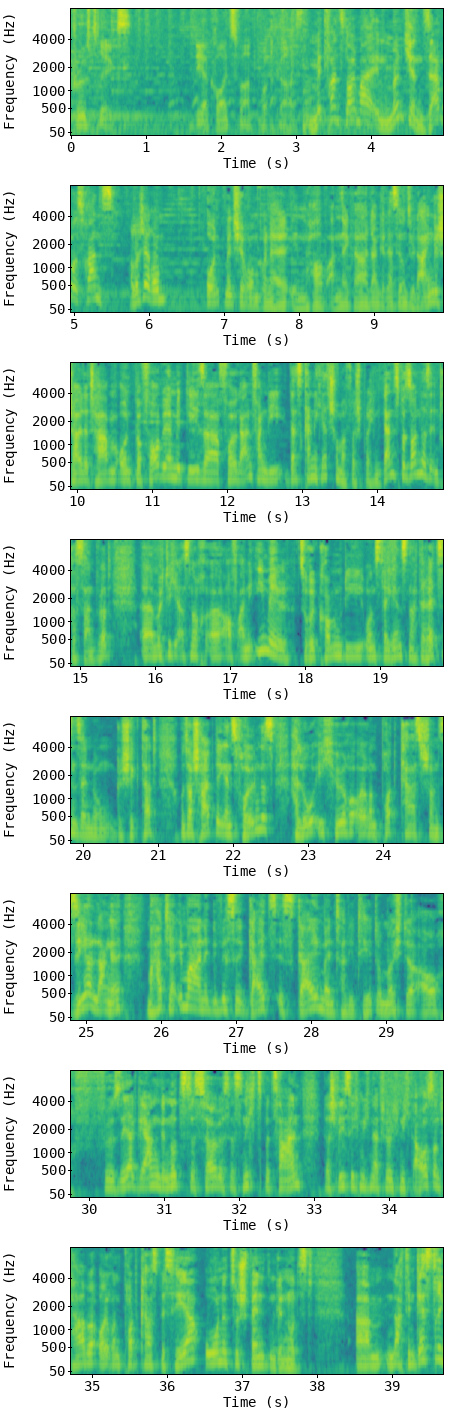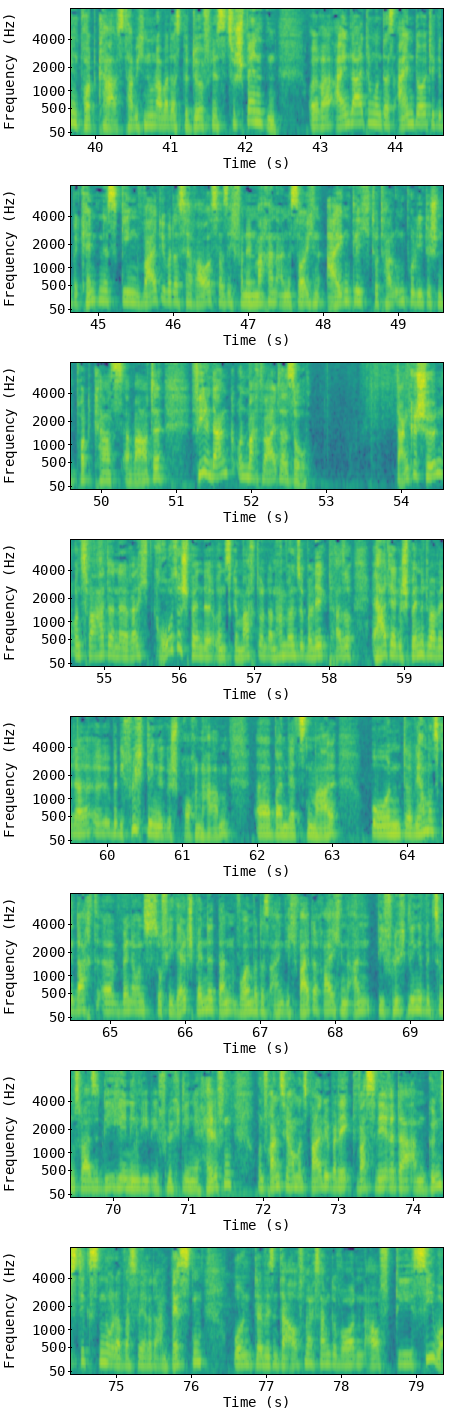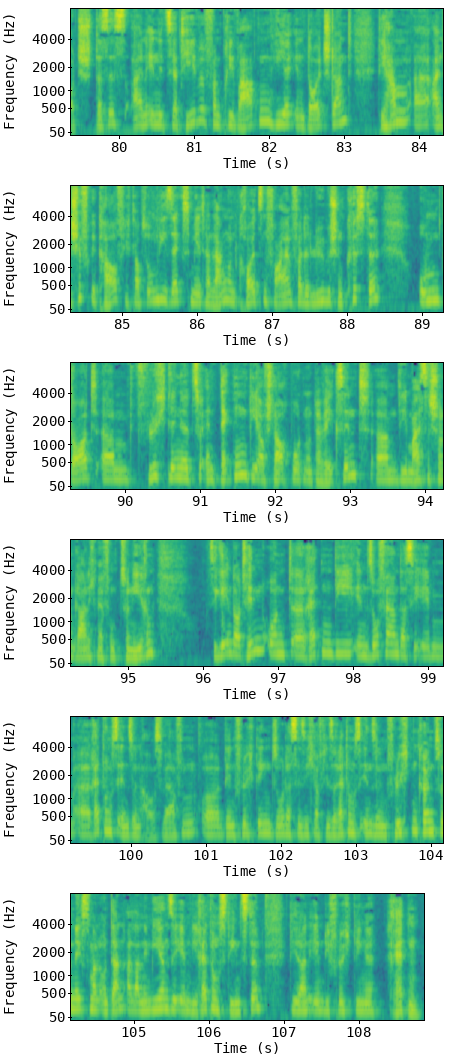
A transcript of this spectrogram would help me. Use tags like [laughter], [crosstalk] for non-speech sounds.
Cruise Tricks, der Kreuzfahrt-Podcast. Mit Franz Neumeier in München. Servus, Franz. Hallo, Jerome und mit Jerome Brunel in Horb am Neckar. Danke, dass Sie uns wieder eingeschaltet haben. Und bevor wir mit dieser Folge anfangen, die, das kann ich jetzt schon mal versprechen, ganz besonders interessant wird, äh, möchte ich erst noch äh, auf eine E-Mail zurückkommen, die uns der Jens nach der letzten Sendung geschickt hat. Und zwar schreibt der Jens folgendes. Hallo, ich höre euren Podcast schon sehr lange. Man hat ja immer eine gewisse Geiz ist geil Mentalität und möchte auch für sehr gern genutzte Services nichts bezahlen. Da schließe ich mich natürlich nicht aus und habe euren Podcast bisher ohne zu spenden genutzt. Ähm, nach dem gestrigen Podcast habe ich nun aber das Bedürfnis zu spenden. Eure Einleitung und das eindeutige Bekenntnis ging weit über das heraus, was ich von den Machern eines solchen eigentlich total unpolitischen Podcasts erwarte. Vielen Dank und macht weiter so. Dankeschön. Und zwar hat er eine recht große Spende uns gemacht und dann haben wir uns überlegt, also er hat ja gespendet, weil wir da äh, über die Flüchtlinge gesprochen haben äh, beim letzten Mal. Und äh, wir haben uns gedacht, äh, wenn er uns so viel Geld spendet, dann wollen wir das eigentlich weiterreichen an die Flüchtlinge beziehungsweise diejenigen, die die Flüchtlinge helfen. Und Franz, wir haben uns beide überlegt, was wäre da am günstigsten oder was wäre da am besten. Und äh, wir sind da aufmerksam geworden auf die Sea-Watch. Das ist eine Initiative von Privaten hier in Deutschland. Die haben äh, ein Schiff gekauft, ich glaube so um die sechs Meter lang und kreuzen vor allem vor der libyschen Küste um dort ähm, Flüchtlinge zu entdecken, die auf Schlauchbooten unterwegs sind, ähm, die meistens schon gar nicht mehr funktionieren. Sie gehen dorthin und äh, retten die insofern, dass sie eben äh, Rettungsinseln auswerfen, äh, den Flüchtlingen, so dass sie sich auf diese Rettungsinseln flüchten können zunächst mal und dann alarmieren sie eben die Rettungsdienste, die dann eben die Flüchtlinge retten.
